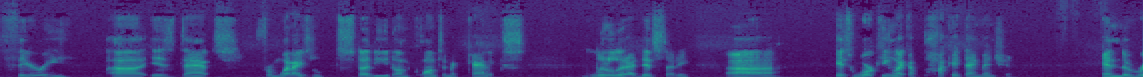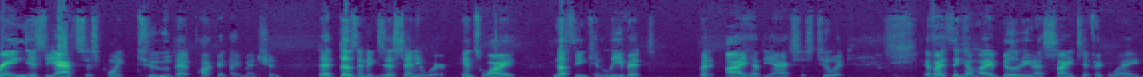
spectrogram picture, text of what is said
theory uh, is that from what I studied on quantum mechanics, little that I did study, uh, it's working like a pocket dimension. And the ring is the access point to that pocket dimension that doesn't exist anywhere. Hence why nothing can leave it, but I have the access to it. If I think of my ability in a scientific way,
